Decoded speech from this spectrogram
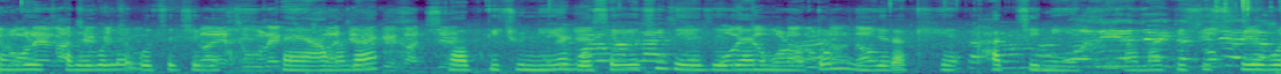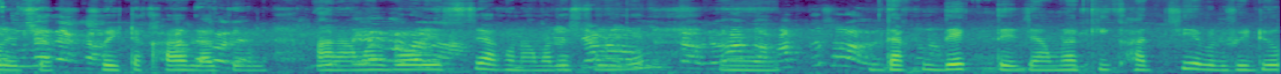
সঙ্গেই খাবে বলে বসেছিল। তাই আমরা সব কিছু নিয়ে বসে গেছি, যে যে যার মতন নিজেরা খেয়ে খাচ্ছি নিয়ে। আমার কিছু শুয়ে পড়েছে, শরীরটা খারাপ লাগছে বলে। আর আমার বর এসছে, এখন আমাদের সঙ্গে দেখতে যে আমরা কি খাচ্ছি এবার ভিডিও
